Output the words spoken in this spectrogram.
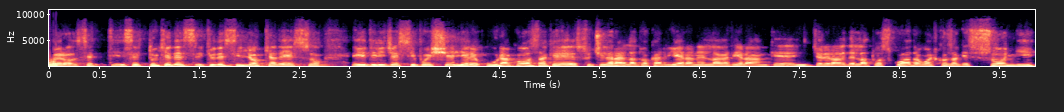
Però se, ti, se tu chiudessi, chiudessi gli occhi adesso e io ti dicessi puoi scegliere una cosa che succederà nella tua carriera, nella carriera anche in generale della tua squadra, qualcosa che sogni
